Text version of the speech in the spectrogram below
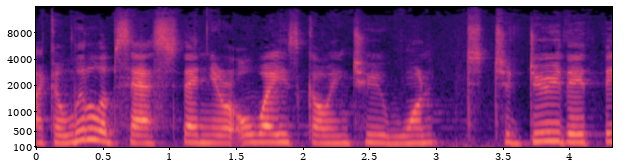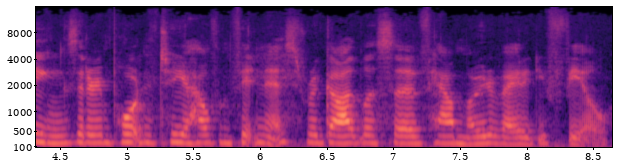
like a little obsessed then you're always going to want to do the things that are important to your health and fitness regardless of how motivated you feel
